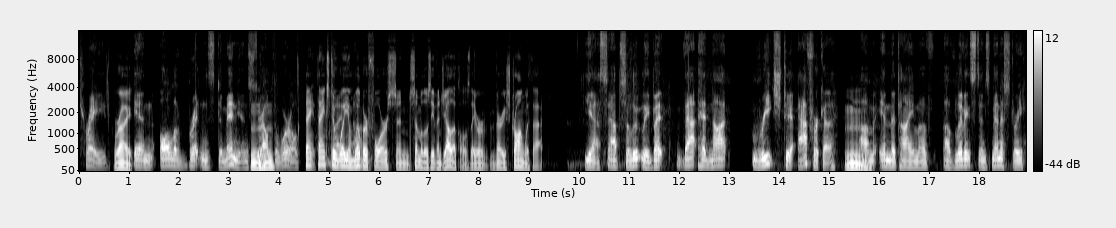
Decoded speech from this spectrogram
trade right in all of Britain's dominions mm-hmm. throughout the world. Th- thanks to but, William um, Wilberforce and some of those evangelicals, they were very strong with that. Yes, absolutely. But that had not reached to Africa mm. um, in the time of, of Livingstone's ministry.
